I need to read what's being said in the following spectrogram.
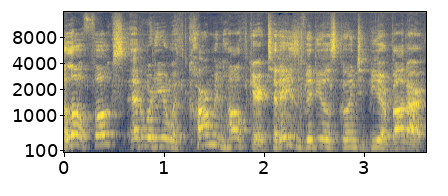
Hello folks, Edward here with Karman Healthcare. Today's video is going to be about our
